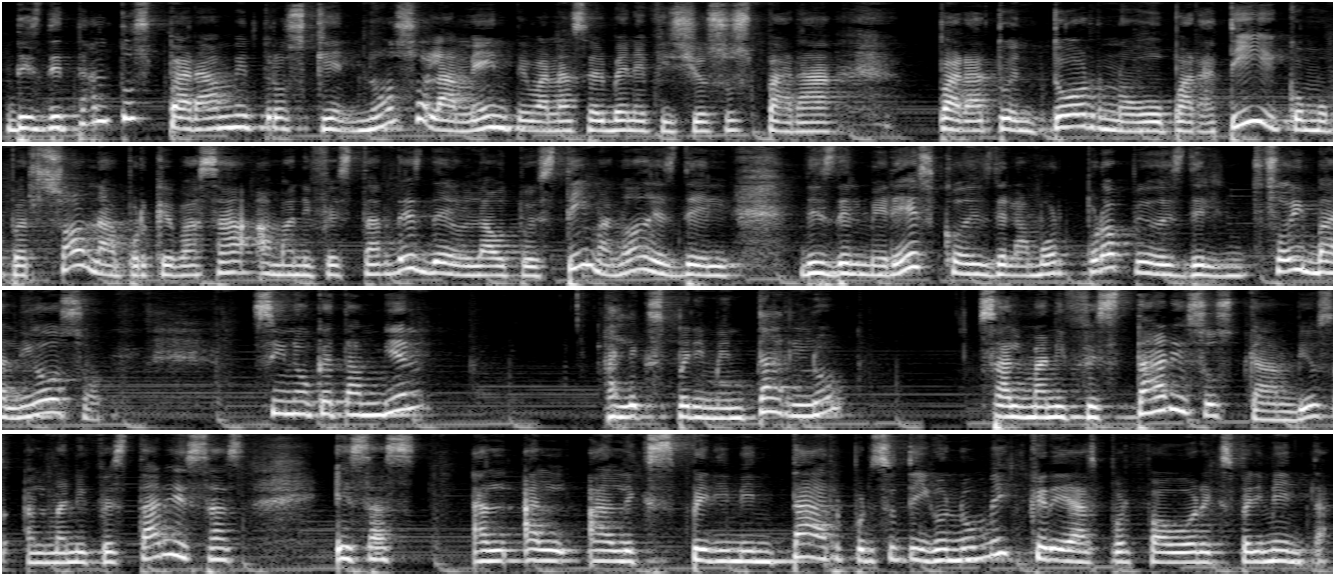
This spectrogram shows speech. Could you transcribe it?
desde tantos parámetros que no solamente van a ser beneficiosos para, para tu entorno o para ti como persona, porque vas a, manifestar desde la autoestima, ¿no? Desde el, desde el merezco, desde el amor propio, desde el soy valioso, sino que también al experimentarlo al manifestar esos cambios, al manifestar esas, esas, al, al, experimentar, por eso te digo, no me creas, por favor, experimenta,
